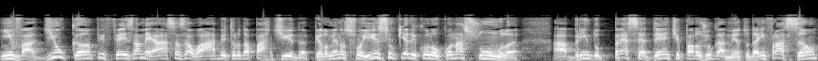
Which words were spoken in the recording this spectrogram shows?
invadiu o campo e fez ameaças ao árbitro da partida. Pelo menos foi isso que ele colocou na súmula, abrindo precedente para o julgamento da infração,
